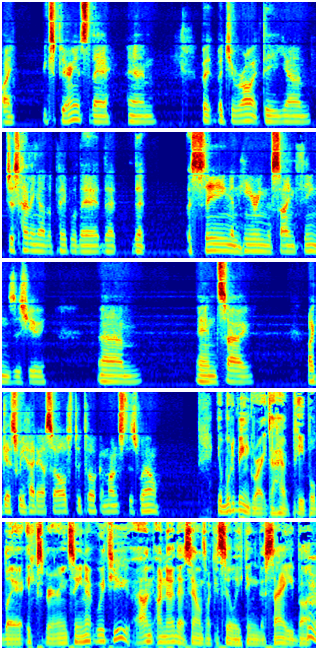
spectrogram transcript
I experienced there, um, but but you're right. The um, just having other people there that that are seeing and hearing the same things as you, um, and so I guess we had ourselves to talk amongst as well. It would have been great to have people there experiencing it with you. I, I know that sounds like a silly thing to say, but Hmm.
